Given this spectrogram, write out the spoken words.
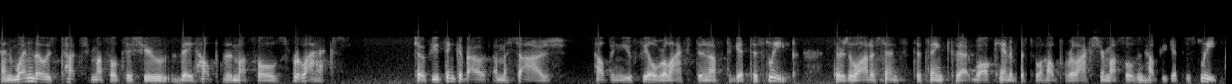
And when those touch muscle tissue, they help the muscles relax. So if you think about a massage helping you feel relaxed enough to get to sleep, there's a lot of sense to think that, well, cannabis will help relax your muscles and help you get to sleep.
